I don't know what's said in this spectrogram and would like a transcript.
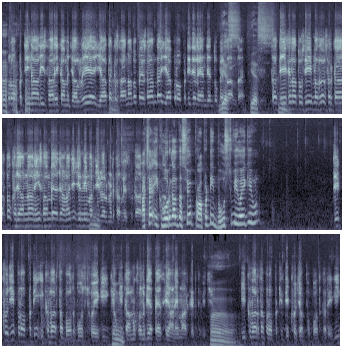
ਪ੍ਰਾਪਰਟੀ ਨਾਲ ਹੀ ਸਾਰੇ ਕੰਮ ਚੱਲ ਰਹੇ ਆ ਜਾਂ ਤਾਂ ਕਿਸਾਨਾਂ ਤੋਂ ਪੈਸਾ ਆਉਂਦਾ ਜਾਂ ਪ੍ਰਾਪਰਟੀ ਦੇ ਲੈਣ ਦੇਣ ਤੋਂ ਪੈਸਾ ਆਉਂਦਾ ਯੈਸ ਤਾਂ ਦੇਖਣਾ ਤੁਸੀਂ ਮਤਲਬ ਸਰਕਾਰ ਤੋਂ ਖਜ਼ਾਨਾ ਨਹੀਂ ਸਾਂਭਿਆ ਜਾਣਾ ਜੀ ਜਿੰਨੀ ਮਰਜ਼ੀ ਡਿਵੈਲਪਮੈਂਟ ਕਰ ਲੇ ਸਰਕਾਰ ਅੱਛਾ ਇੱਕ ਹੋਰ ਗੱਲ ਦੱਸਿਓ ਪ੍ਰਾਪਰਟੀ ਬੂਸਟ ਵੀ ਹੋਏਗੀ ਹੁਣ? ਦੇਖੋ ਜੀ ਪ੍ਰਾਪਰਟੀ ਇੱਕ ਵਾਰ ਤਾਂ ਬਹੁਤ ਬੂਸਟ ਹੋਏਗੀ ਕਿਉਂਕਿ ਕੰਮ ਖੁੱਲ ਗਿਆ ਪੈਸੇ ਆਣੇ ਮਾਰਕੀਟ ਦੇ ਵਿੱਚ। ਇੱਕ ਵਾਰ ਤਾਂ ਪ੍ਰਾਪਰਟੀ ਦੇਖੋ ਜੰਪ ਬਹੁਤ ਕਰੇਗੀ।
